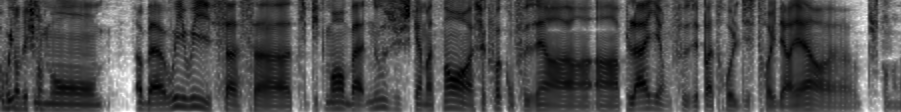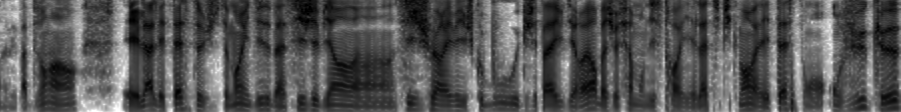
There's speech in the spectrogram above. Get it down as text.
Oui, dans des changements? ah bah oui, oui, ça, ça, typiquement, bah nous jusqu'à maintenant, à chaque fois qu'on faisait un, un, apply, on faisait pas trop le destroy derrière, euh, parce qu'on en avait pas besoin. Hein. Et là, les tests justement, ils disent, bah si j'ai bien, si je suis arrivé jusqu'au bout et que j'ai pas eu d'erreur, bah je vais faire mon destroy. Et là, typiquement, bah, les tests ont, ont vu que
